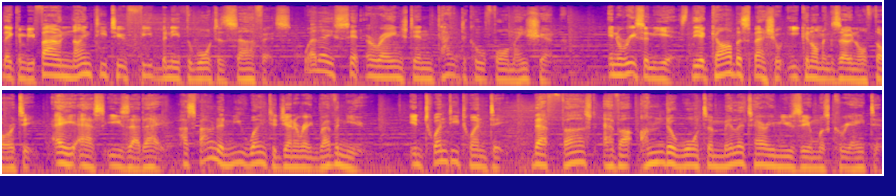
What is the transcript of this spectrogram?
They can be found 92 feet beneath the water's surface, where they sit arranged in tactical formation. In recent years, the Aqaba Special Economic Zone Authority, ASEZA, has found a new way to generate revenue. In 2020, their first ever underwater military museum was created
